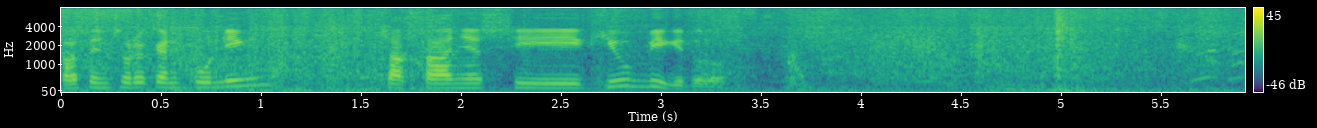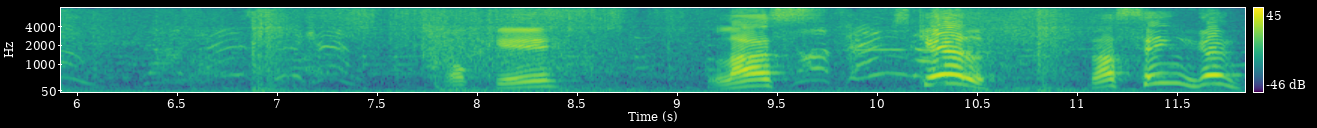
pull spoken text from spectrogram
Rasen Shuriken kuning cakranya si QB gitu loh. Oke. Last skill. Rasengan.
